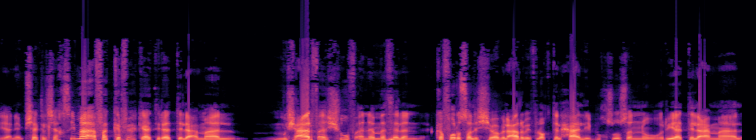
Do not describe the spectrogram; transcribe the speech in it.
يعني بشكل شخصي ما أفكر في حكاية ريادة الأعمال مش عارف أشوف أنا مثلا كفرصة للشباب العربي في الوقت الحالي بخصوص إنه ريادة الأعمال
